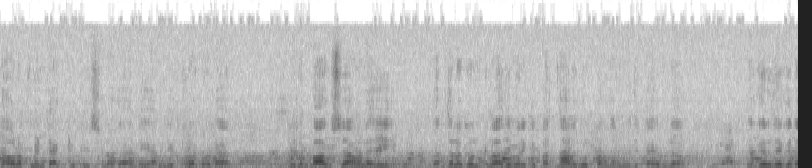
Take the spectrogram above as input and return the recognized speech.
డెవలప్మెంట్ యాక్టివిటీస్లో కానీ అన్నిట్లో కూడా వీళ్ళ భాగస్వాములయ్యి పెద్దల గుంట్లో అదివరకు పద్నాలుగు పంతొమ్మిది టైంలో దగ్గర దగ్గర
